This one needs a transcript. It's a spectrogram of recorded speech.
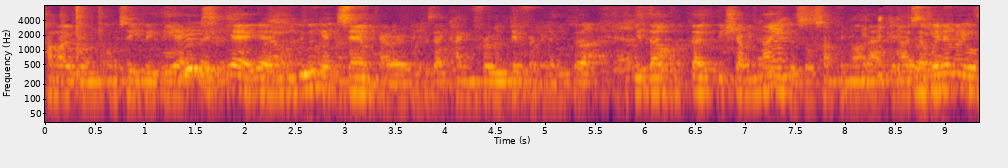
come over on, on TVDX. Really? Yeah, yeah. You wouldn't get the sound carrier because that came through differently, but you, they'd, they'd be showing neighbours or something like that. You know, so whenever your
